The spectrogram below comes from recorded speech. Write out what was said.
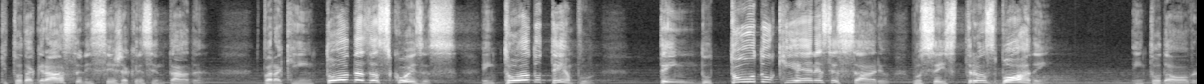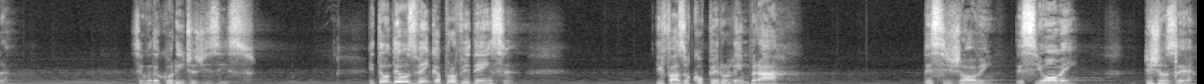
que toda graça lhe seja acrescentada para que em todas as coisas, em todo o tempo, tendo tudo o que é necessário, vocês transbordem em toda a obra. 2 Coríntios diz isso. Então Deus vem com a providência e faz o copeiro lembrar desse jovem, desse homem, de José.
